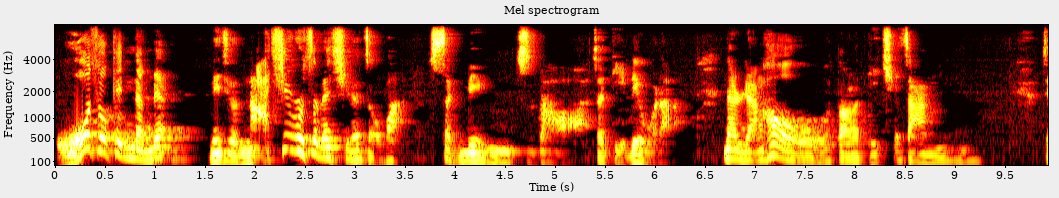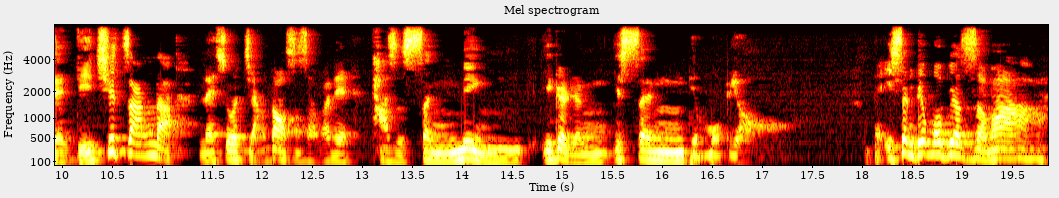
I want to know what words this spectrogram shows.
我说给你能力，你就拿起褥子来起来走吧。生命之道，这第六了。那然后到了第七章，在第七章呢来说讲到是什么呢？它是生命一个人一生的目标。一生的目标是什么？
